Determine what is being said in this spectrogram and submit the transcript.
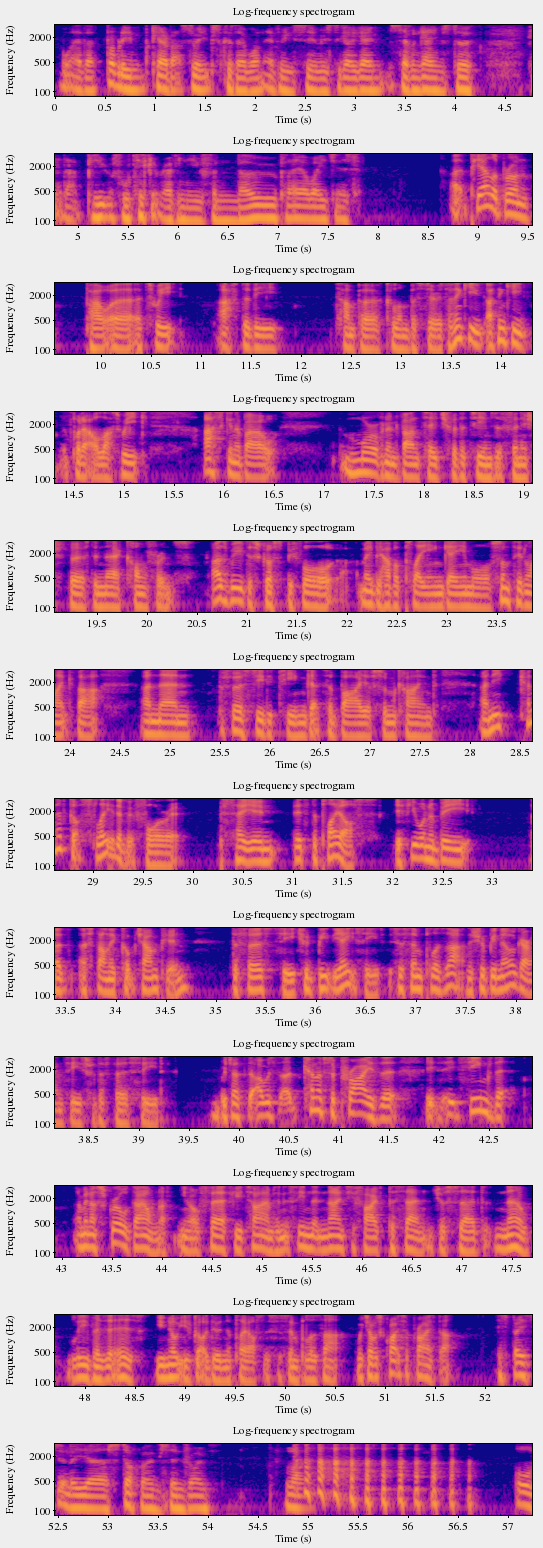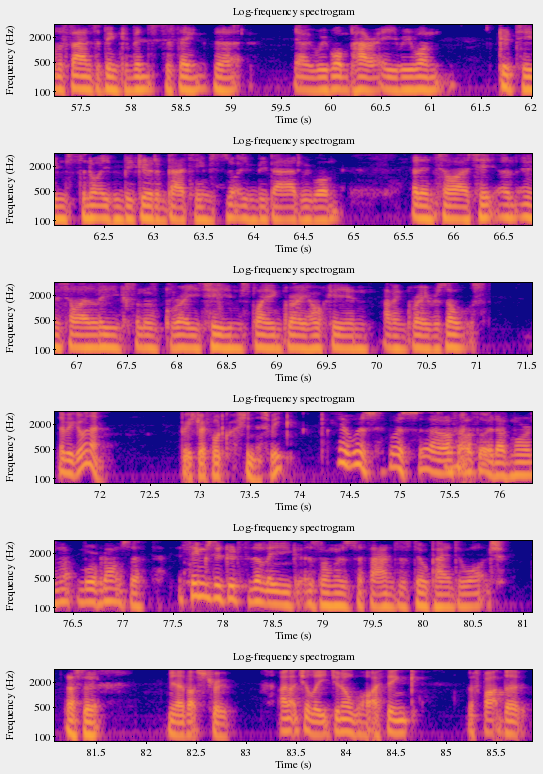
whatever. Probably care about sweeps because they want every series to go game seven games to get that beautiful ticket revenue for no player wages. Uh, Pierre LeBrun put out a, a tweet after the Tampa Columbus series. I think he I think he put out last week, asking about more of an advantage for the teams that finish first in their conference. As we've discussed before, maybe have a playing game or something like that, and then the first seeded team gets a buy of some kind. And he kind of got slated a bit for it, saying it's the playoffs. If you want to be a, a Stanley Cup champion, the first seed should beat the eight seed. It's as simple as that. There should be no guarantees for the first seed. Which I, I was uh, kind of surprised that it, it seemed that. I mean, I scrolled down, you know, a fair few times, and it seemed that ninety-five percent just said no, leave as it is. You know what you've got to do in the playoffs. It's as simple as that. Which I was quite surprised at. It's basically uh, Stockholm syndrome. Like all the fans have been convinced to think that you know we want parity, we want good teams to not even be good and bad teams to not even be bad. We want an entire te- an entire league full of grey teams playing grey hockey and having grey results. There we go then. Pretty straightforward question this week. Yeah, it was. It was. Uh, I, thought, I thought it'd have more more of an answer. Things are good for the league as long as the fans are still paying to watch. That's it. Yeah, that's true. And actually, do you know what? I think the fact that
